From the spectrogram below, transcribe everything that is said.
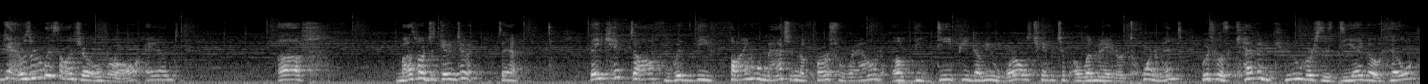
Yeah it was a really solid show overall and uh might as well just get into it. So yeah they kicked off with the final match in the first round of the DPW World Championship Eliminator Tournament, which was Kevin Ku versus Diego Hill.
